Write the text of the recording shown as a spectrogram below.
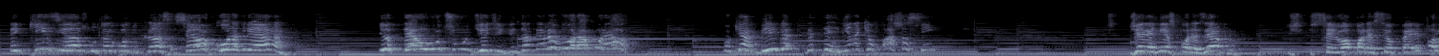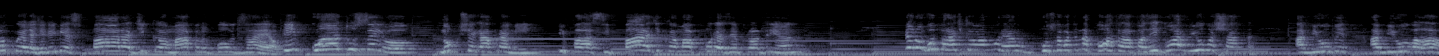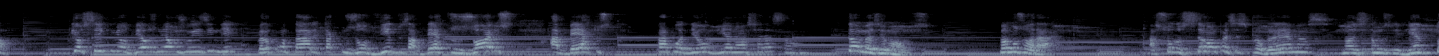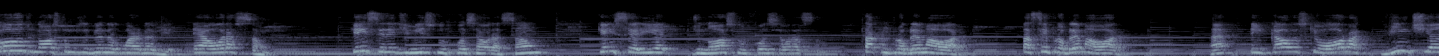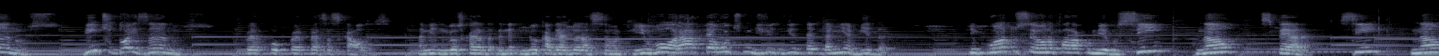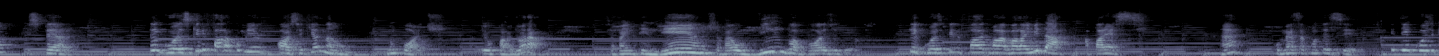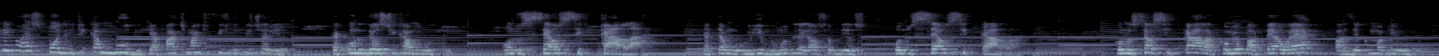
Tem 15 anos lutando contra o câncer. Senhor, cura Adriana. E até o último dia de vida dela, eu vou orar por ela. Porque a Bíblia determina que eu faço assim. Jeremias, por exemplo, o Senhor apareceu para ele e falou com ele: Jeremias, para de clamar pelo povo de Israel. Enquanto o Senhor não chegar para mim e falar assim, para de clamar, por exemplo, pela Adriana, eu não vou parar de clamar por ela. O Senhor bater na porta, ela fazer igual a viúva chata. A viúva, a viúva lá, ó. Porque eu sei que meu Deus não é um juiz iníquo. Pelo contrário, ele está com os ouvidos abertos, os olhos abertos para poder ouvir a nossa oração. Então, meus irmãos, vamos orar a solução para esses problemas que nós estamos vivendo, todos nós estamos vivendo alguma área da vida, é a oração. Quem seria de mim se não fosse a oração? Quem seria de nós se não fosse a oração? Está com problema, ora. Está sem problema, ora. Né? Tem causas que eu oro há 20 anos, 22 anos por, essas causas, no meu, no meu caderno de oração aqui, e vou orar até o último dia da minha vida. Enquanto o Senhor não falar comigo, sim, não, espera. Sim, não, espera. Tem coisas que ele fala comigo. Ó, oh, isso aqui é não, não pode. Eu paro de orar. Você vai entendendo, você vai ouvindo a voz de Deus. Tem coisa que ele fala que vai lá e me dá, aparece. Né? Começa a acontecer. E tem coisa que ele não responde, ele fica mudo, que é a parte mais difícil do cristianismo. É quando Deus fica mudo, quando o céu se cala. Tem até um livro muito legal sobre isso. Quando o céu se cala. Quando o céu se cala, o meu papel é fazer como uma viúva.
